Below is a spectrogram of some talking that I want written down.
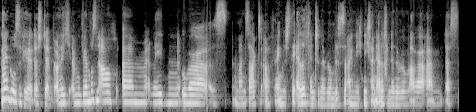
Kein großer Fehler, das stimmt. Und ich, ähm, wir müssen auch ähm, reden über, man sagt auf Englisch the elephant in the room. Das ist eigentlich nicht ein elephant in the room, aber ähm, das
